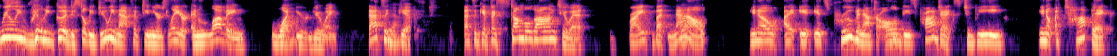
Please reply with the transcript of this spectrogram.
really, really good to still be doing that 15 years later and loving what you're doing. That's a Yeah. gift. That's a gift. I stumbled onto it, right? But now, you know, I, it, it's proven after all of these projects to be, you know, a topic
